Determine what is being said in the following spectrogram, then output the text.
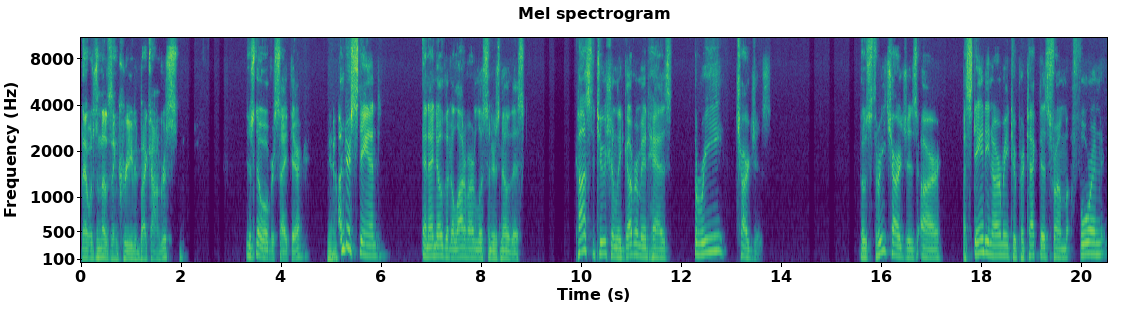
that was another thing created by Congress. There's no oversight there. Yeah. Understand, and I know that a lot of our listeners know this. Constitutionally, government has three charges. Those three charges are a standing army to protect us from foreign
